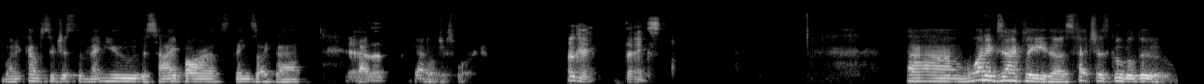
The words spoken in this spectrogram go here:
When it comes to just the menu, the sidebars, things like that, yeah, that, that, that'll just work. OK, thanks. Um, what exactly does fetch as Google do?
